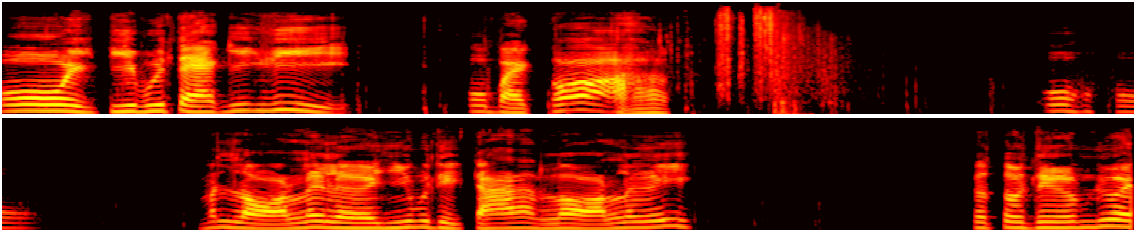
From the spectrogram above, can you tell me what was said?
โอ้ยตีมือแตกยิงพี่ โอ้ my god โอ้โหมันหลอนเลยเลยยิงไปถึงตาน่ะหลอนเลยตัวตัวเดิมด้วย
